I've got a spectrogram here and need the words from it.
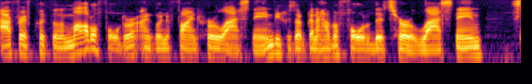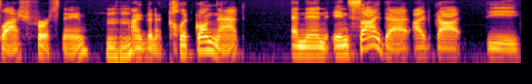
after I've clicked on the model folder, I'm going to find her last name because I'm going to have a folder that's her last name slash first name. Mm-hmm. I'm going to click on that. And then inside that, I've got the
